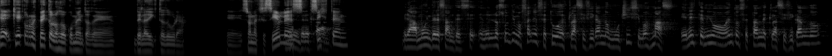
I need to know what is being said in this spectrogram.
¿qué, con respecto a los documentos de, la dictadura? Eh, ¿Son accesibles? ¿Existen? Mira, muy interesante. En los últimos años se estuvo desclasificando muchísimo. Es más, en este mismo momento se están desclasificando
